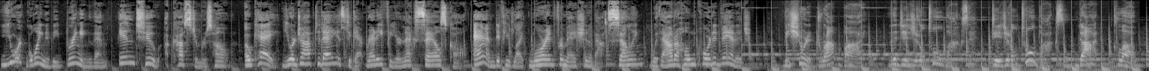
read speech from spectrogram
you're going to be bringing them into a customer's home. Okay, your job today is to get ready for your next sales call. And if you'd like more information about selling without a home court advantage, be sure to drop by the Digital Toolbox at digitaltoolbox.club.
